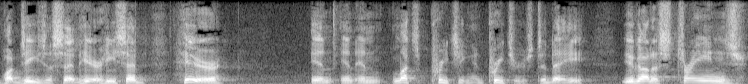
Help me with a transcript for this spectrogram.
what Jesus said here. He said, Here, in, in, in much preaching and preachers today, you got a strange,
